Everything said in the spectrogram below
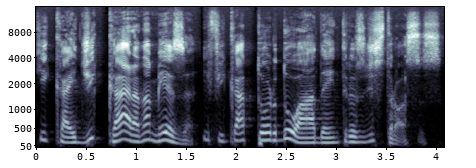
que cai de cara na mesa e fica atordoada entre os destroços.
